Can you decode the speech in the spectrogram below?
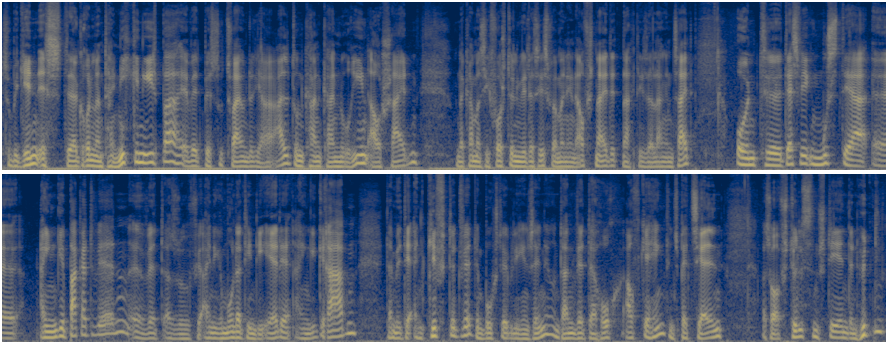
Zu Beginn ist der Grönlandhai nicht genießbar. Er wird bis zu 200 Jahre alt und kann keinen Urin ausscheiden. Und da kann man sich vorstellen, wie das ist, wenn man ihn aufschneidet nach dieser langen Zeit. Und äh, deswegen muss der eingebaggert werden, er wird also für einige Monate in die Erde eingegraben, damit er entgiftet wird im buchstäblichen Sinne und dann wird er hoch aufgehängt in speziellen, also auf Stülzen stehenden Hütten,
